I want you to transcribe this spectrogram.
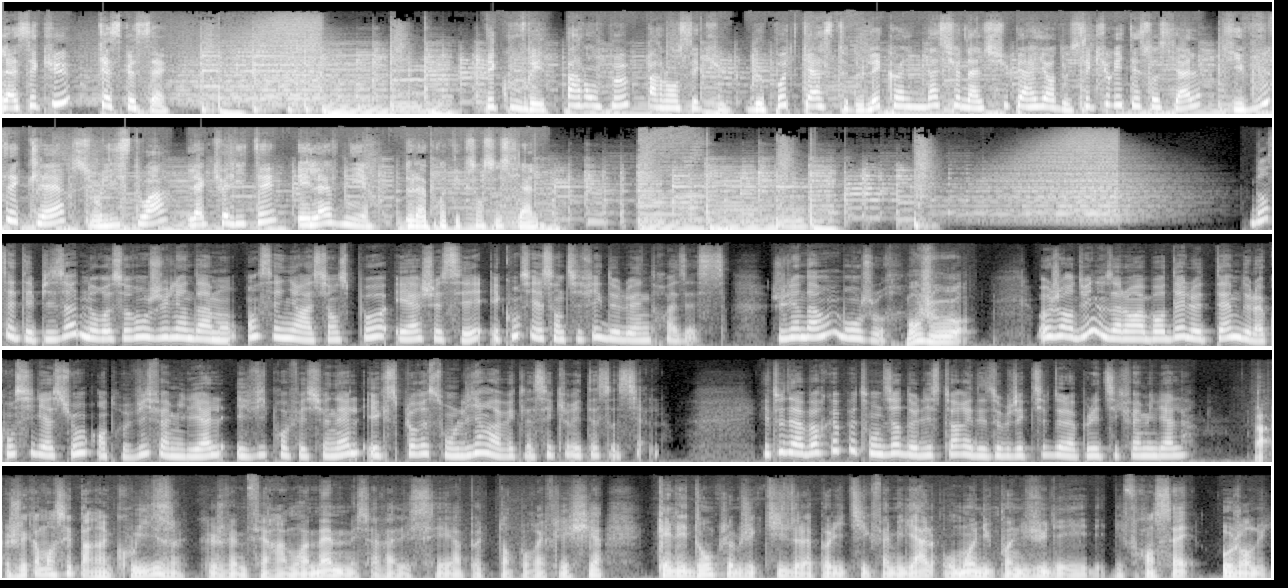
La Sécu, qu'est-ce que c'est? Découvrez Parlons peu, parlons Sécu, le podcast de l'École nationale supérieure de sécurité sociale qui vous éclaire sur l'histoire, l'actualité et l'avenir de la protection sociale. Dans cet épisode, nous recevons Julien Damon, enseignant à Sciences Po et HEC et conseiller scientifique de l'EN3S. Julien Damon, bonjour. Bonjour. Aujourd'hui, nous allons aborder le thème de la conciliation entre vie familiale et vie professionnelle et explorer son lien avec la sécurité sociale. Et tout d'abord, que peut-on dire de l'histoire et des objectifs de la politique familiale? Ah, Je vais commencer par un quiz que je vais me faire à moi-même, mais ça va laisser un peu de temps pour réfléchir. Quel est donc l'objectif de la politique familiale, au moins du point de vue des, des Français aujourd'hui?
